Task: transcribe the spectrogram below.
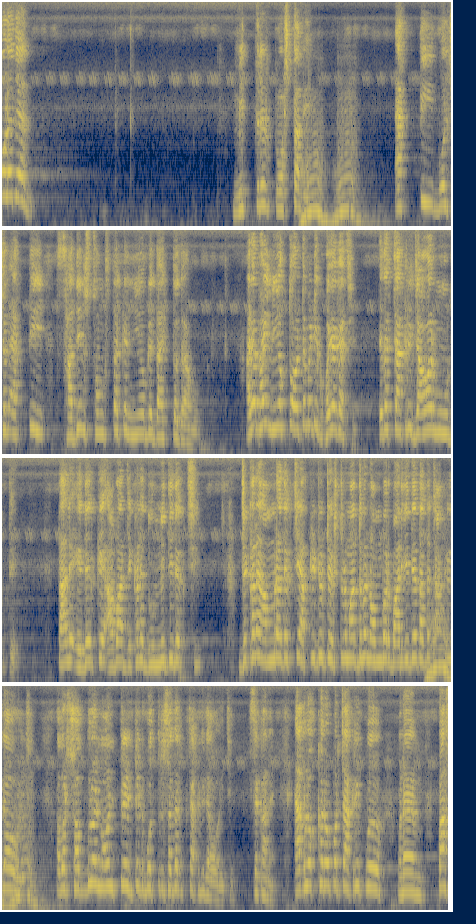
বলে দেন। মিত্রের প্রস্তাবে একটি বলছেন একটি স্বাধীন সংস্থাকে নিয়োগে দায়িত্ব দেওয়া হোক। আরে ভাই নিয়োগ তো অটোমেটিক হয়ে গেছে। এদের চাকরি যাওয়ার মুহূর্তে। তাহলে এদেরকে আবার যেখানে দুর্নীতি দেখছি যেখানে আমরা দেখছি অ্যাপটিটিউড টেস্টের মাধ্যমে নম্বর বাড়িয়ে দিয়ে তাদের চাকরি দেওয়া হয়েছে। আবার সবগুলো নন টেন্টেড বত্রিশ হাজার চাকরি দেওয়া হয়েছে সেখানে। এক লক্ষের ওপর চাকরি মানে পাস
